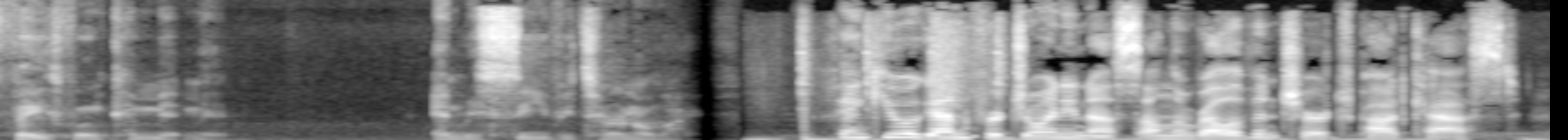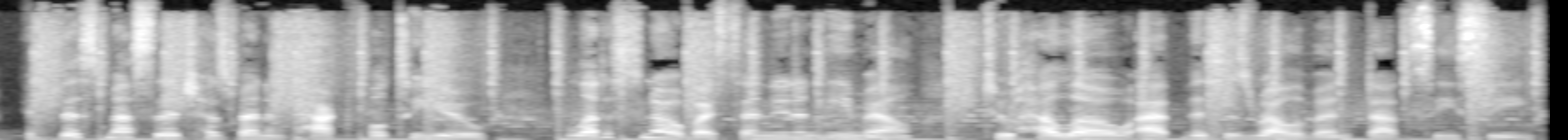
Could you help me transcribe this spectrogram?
faithful in commitment, and receive eternal life. Thank you again for joining us on the Relevant Church podcast. If this message has been impactful to you, let us know by sending an email to hello at thisisrelevant.cc.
